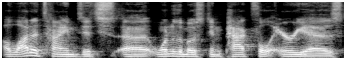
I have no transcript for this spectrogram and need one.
a lot of times it's uh, one of the most impactful areas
